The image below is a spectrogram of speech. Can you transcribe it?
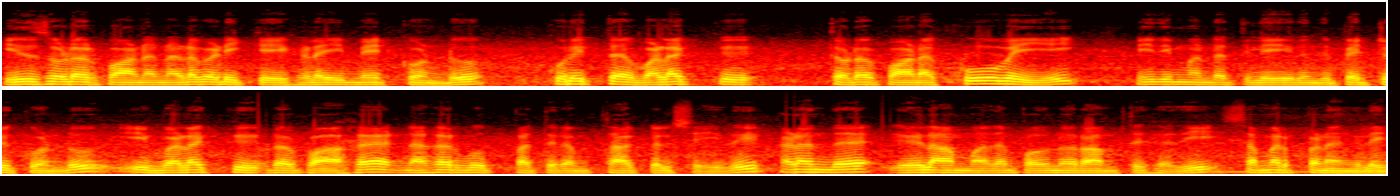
இது தொடர்பான நடவடிக்கைகளை மேற்கொண்டு குறித்த வழக்கு தொடர்பான கோவையை நீதிமன்றத்திலே இருந்து பெற்றுக்கொண்டு இவ்வழக்கு தொடர்பாக நகர்வு பத்திரம் தாக்கல் செய்து கடந்த ஏழாம் மாதம் பதினோராம் திகதி சமர்ப்பணங்களை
